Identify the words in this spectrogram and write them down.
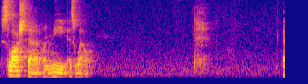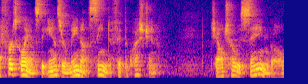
slosh that on me as well. At first glance, the answer may not seem to fit the question. Chao Chou is saying, though,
